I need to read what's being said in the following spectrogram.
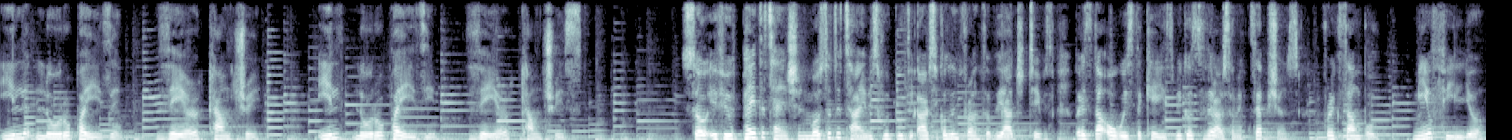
il loro paese, their country, il loro paesi, their countries. So, if you've paid attention, most of the times we put the article in front of the adjectives, but it's not always the case because there are some exceptions. For example, mio figlio,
